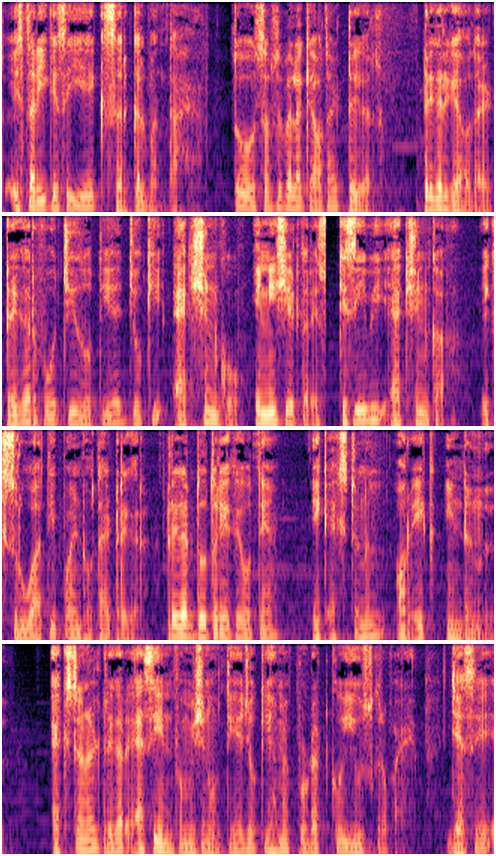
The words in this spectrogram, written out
तो इस तरीके से ये एक सर्कल बनता है। तो सबसे पहला क्या होता है? ट्रिगर ट्रिगर क्या होता है? ट्रिगर वो चीज़ होती है जो कि एक्शन को इनिशिएट करे। किसी भी एक्शन का एक शुरुआती पॉइंट होता है ट्रिगर ट्रिगर दो तरह के होते हैं। एक एक्सटर्नल और एक इंटरनल एक्सटर्नल ट्रिगर ऐसी इन्फॉर्मेशन होती है जो कि हमें प्रोडक्ट को यूज़ करवाए। जैसे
